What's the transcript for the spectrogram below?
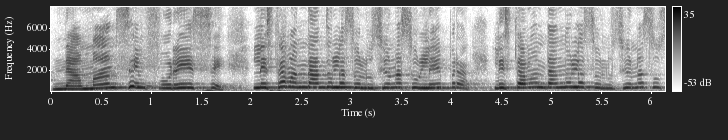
Namán se enfurece, le estaban dando la solución a su lepra, le estaban dando la solución a su,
